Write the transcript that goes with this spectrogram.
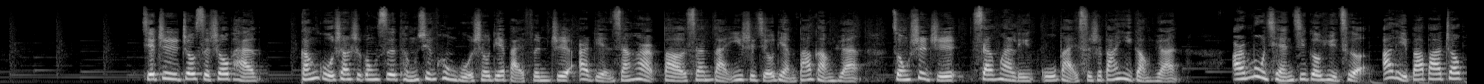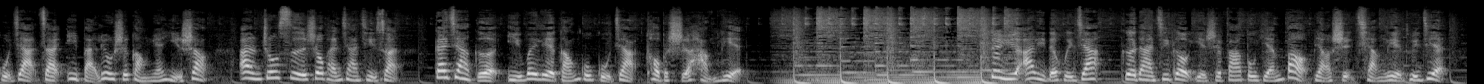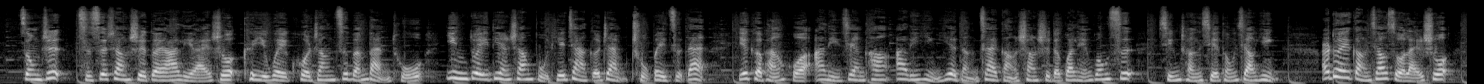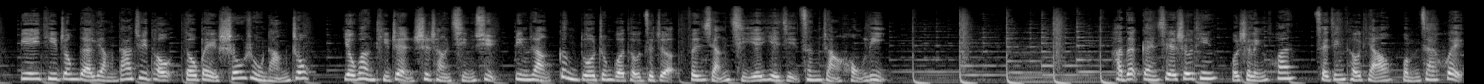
截至周四收盘，港股上市公司腾讯控股收跌百分之二点三二，报三百一十九点八港元，总市值三万零五百四十八亿港元。而目前机构预测，阿里巴巴招股价在一百六十港元以上，按周四收盘价计算，该价格已位列港股股价 TOP 十行列。对于阿里的回家，各大机构也是发布研报，表示强烈推荐。总之，此次上市对阿里来说，可以为扩张资本版图、应对电商补贴价格战储备子弹，也可盘活阿里健康、阿里影业等在港上市的关联公司，形成协同效应。而对港交所来说，BAT 中的两大巨头都被收入囊中，有望提振市场情绪，并让更多中国投资者分享企业业绩增长红利。好的，感谢收听，我是林欢，财经头条，我们再会。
